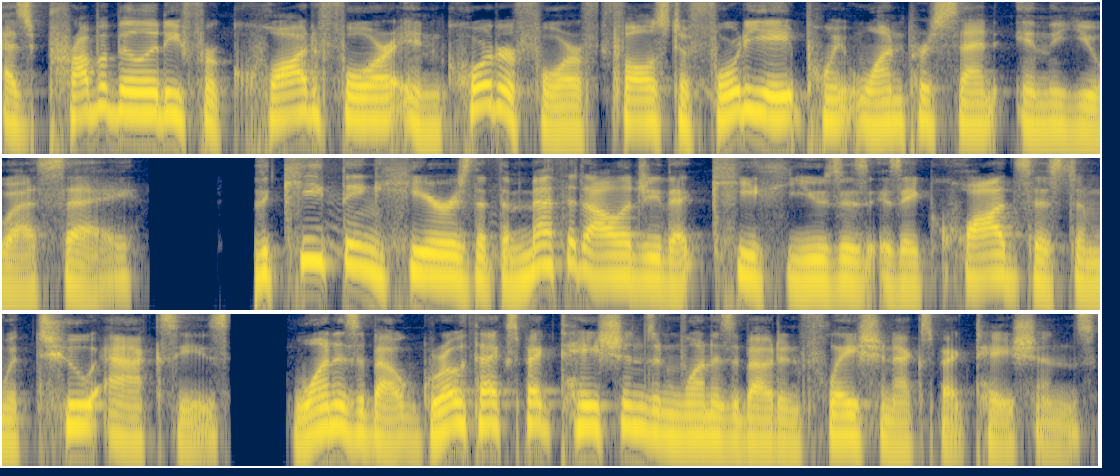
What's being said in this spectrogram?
as probability for quad 4 in quarter 4 falls to 48.1% in the USA. The key thing here is that the methodology that Keith uses is a quad system with two axes, one is about growth expectations and one is about inflation expectations.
